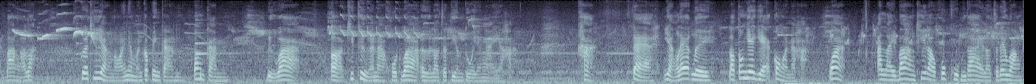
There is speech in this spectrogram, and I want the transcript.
นบ้างแล้วล่ะ เพื่อที่อย่างน้อยเนี่ยมันก็เป็นการป้องกัน หรือว่าคิดถึงอนาคตว่าเออเราจะเตรียมตัวยังไงอะค่ะค่ะ แต่อย่างแรกเลยเราต้องแยกแยะก่อนนะคะว่าอะไรบ้างที่เราควบคุมได้ เราจะได้วางแผ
